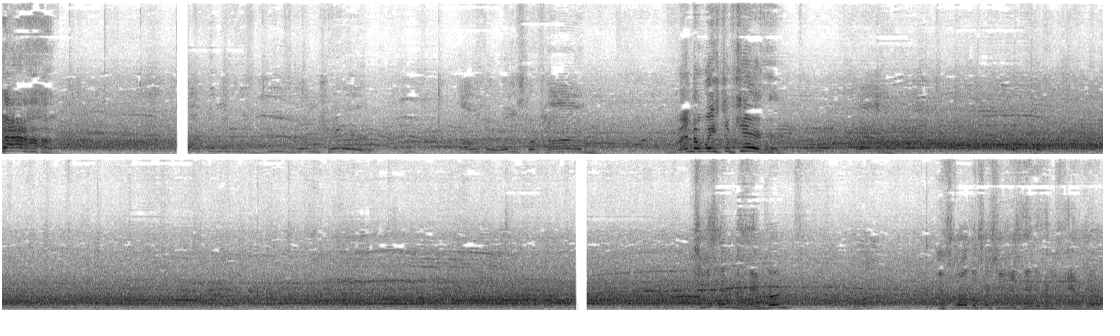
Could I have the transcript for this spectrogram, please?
Yeah! Why couldn't we just use one? That was a waste of chair. Yeah. She just handed him a handgun. What? Swear it looks like she just handed him a handgun.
